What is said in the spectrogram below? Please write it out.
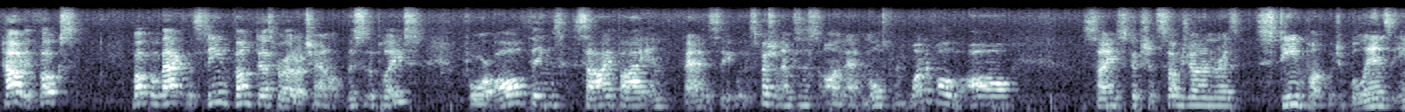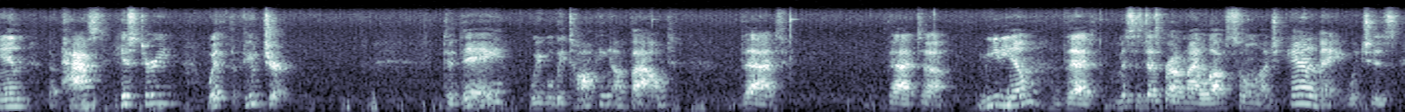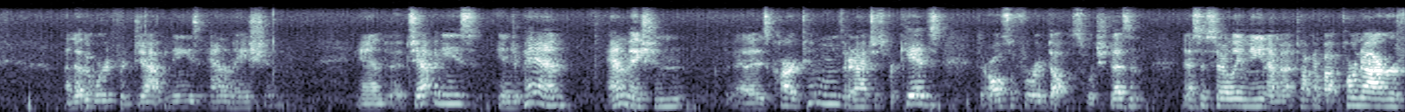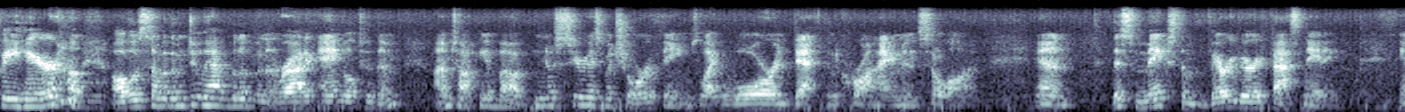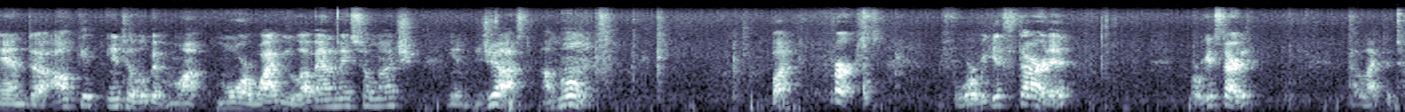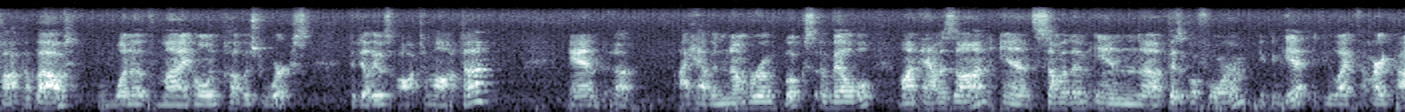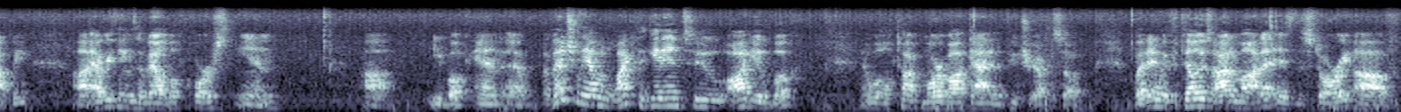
Howdy folks! Welcome back to the Steampunk Desperado channel. This is a place for all things sci-fi and fantasy with a special emphasis on that most wonderful of all science fiction subgenres, steampunk, which blends in the past history with the future. Today we will be talking about that that uh, medium that Mrs. Desperado and I love so much, anime, which is another word for Japanese animation. And uh, Japanese, in Japan, animation, that is cartoons, are not just for kids, they're also for adults, which doesn't necessarily mean, I'm not talking about pornography here, although some of them do have a bit of an erotic angle to them. I'm talking about, you know, serious mature themes like war and death and crime and so on. And this makes them very, very fascinating. And uh, I'll get into a little bit more why we love anime so much in just a moment. But first, before we get started, before we get started, I'd like to talk about one of my own published works, Fidelios Automata. And uh, I have a number of books available on Amazon, and some of them in uh, physical form you can get if you like a hard copy. Uh, everything's available, of course, in uh, ebook, and uh, eventually I would like to get into audiobook, and we'll talk more about that in a future episode. But anyway, Fidelios Automata is the story of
